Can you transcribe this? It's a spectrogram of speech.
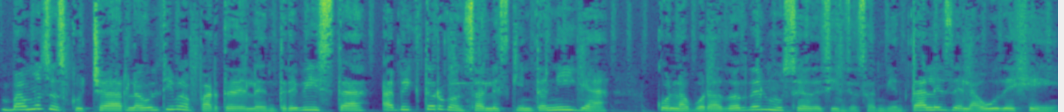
Vamos a escuchar la última parte de la entrevista a Víctor González Quintanilla, colaborador del Museo de Ciencias Ambientales de la UDG.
